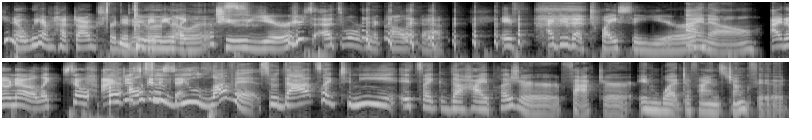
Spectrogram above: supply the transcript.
you know, we have hot dogs for dinner Do maybe like two years. That's what we're going to call it now. if I do that twice a year. I know. I don't know. Like, so But I'm just also, gonna say, you love it. So that's like to me, it's like the high pleasure factor in what defines junk food.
